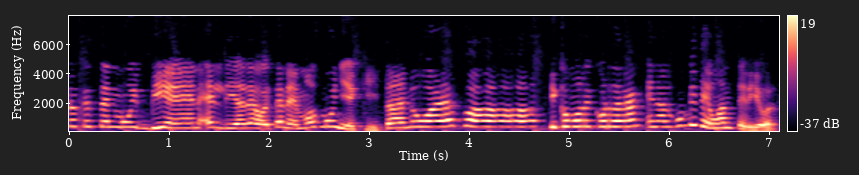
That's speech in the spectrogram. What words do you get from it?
Espero que estén muy bien. El día de hoy tenemos muñequita nueva. Y como recordarán, en algún video anterior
